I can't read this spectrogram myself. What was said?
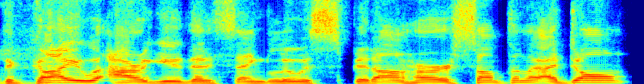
the guy who argued that he's saying Luis spit on her or something. Like I don't.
